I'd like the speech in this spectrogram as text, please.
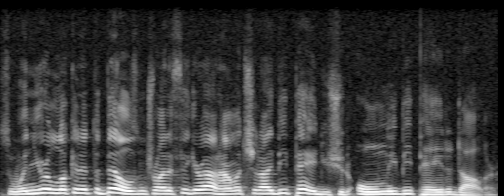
So when you're looking at the bills and trying to figure out how much should I be paid, you should only be paid a dollar.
